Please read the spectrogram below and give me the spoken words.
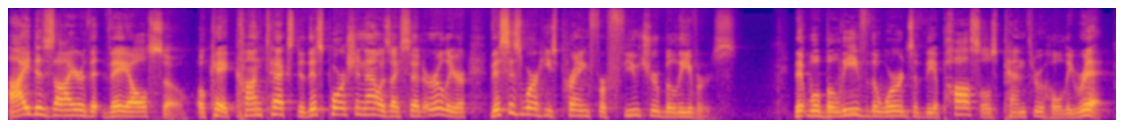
I desire that they also. Okay, context to this portion now, as I said earlier, this is where he's praying for future believers that will believe the words of the apostles penned through Holy Writ.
